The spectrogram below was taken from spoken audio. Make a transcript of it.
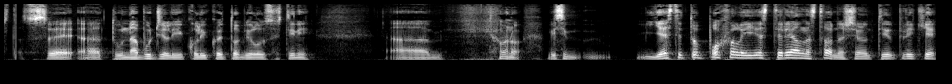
šta su sve a, tu nabuđili i koliko je to bilo u suštini a, ono, mislim, jeste to pohvala i jeste realna stvar, znači ono ti otprilike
